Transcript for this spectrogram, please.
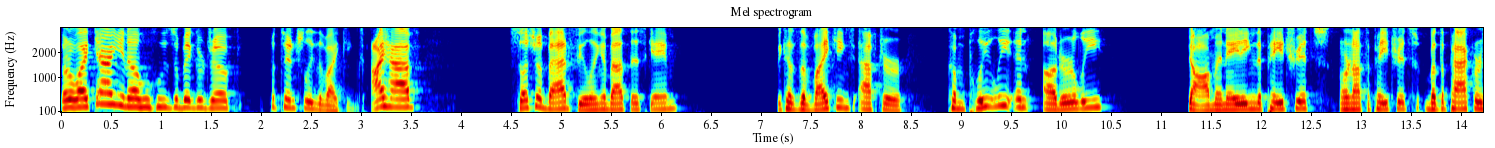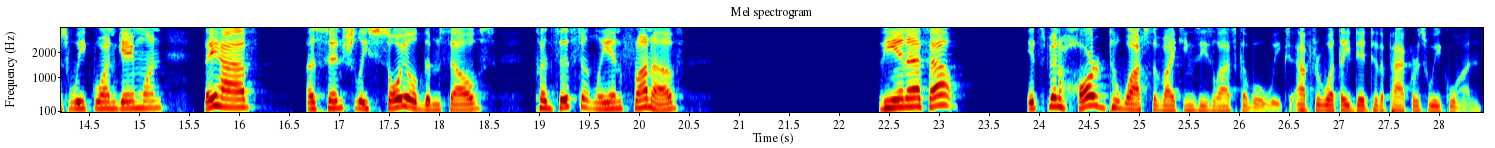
They're like, yeah, you know, who's a bigger joke? Potentially the Vikings. I have such a bad feeling about this game because the Vikings, after completely and utterly dominating the Patriots, or not the Patriots, but the Packers week one, game one, they have essentially soiled themselves consistently in front of the NFL. It's been hard to watch the Vikings these last couple of weeks after what they did to the Packers week one.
